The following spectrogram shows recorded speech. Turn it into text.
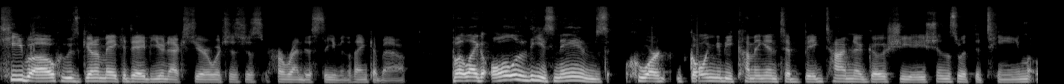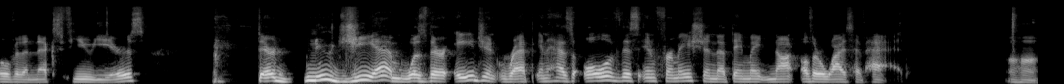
Tebow, who's gonna make a debut next year, which is just horrendous to even think about. But like all of these names who are going to be coming into big time negotiations with the team over the next few years their new GM was their agent rep and has all of this information that they might not otherwise have had. Uh huh.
